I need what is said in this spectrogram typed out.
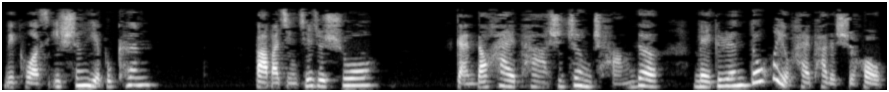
Nicholas 一声也不吭。 爸爸紧接着说：“感到害怕是正常的，每个人都会有害怕的时候。”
